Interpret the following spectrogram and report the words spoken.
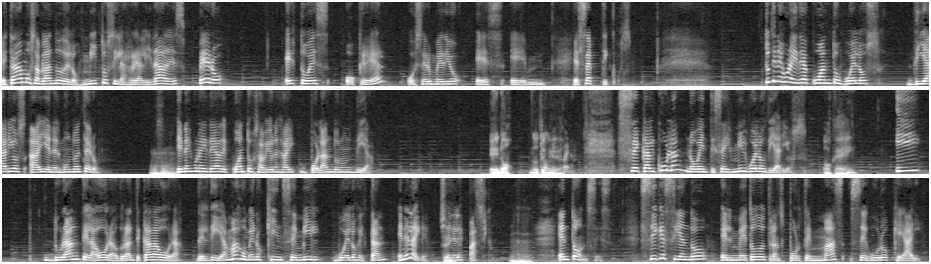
Estábamos hablando de los mitos y las realidades, pero esto es o creer o ser medio es, em, escépticos. ¿Tú tienes una idea cuántos vuelos diarios hay en el mundo entero? ¿Tienes una idea de cuántos aviones hay volando en un día? Eh, no, no tengo idea. Bueno, se calculan 96 mil vuelos diarios. Ok. Y durante la hora o durante cada hora del día, más o menos 15 mil vuelos están en el aire, en el espacio. Entonces, sigue siendo el método de transporte más seguro que hay.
